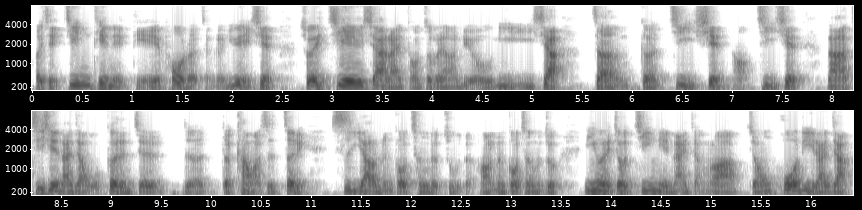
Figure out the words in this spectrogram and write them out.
而且今天也跌破了整个月线，所以接下来投资者要留意一下整个季线哈，季线那季线来讲，我个人这的的看法是，这里是要能够撑得住的，哈，能够撑得住。因为就今年来讲的话，从获利来讲，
